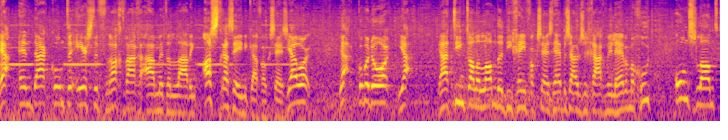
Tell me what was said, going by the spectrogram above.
Ja, en daar komt de eerste vrachtwagen aan met een lading AstraZeneca-vaccins. Ja hoor, ja, kom maar door. Ja, ja, tientallen landen die geen vaccins hebben, zouden ze graag willen hebben. Maar goed, ons land,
